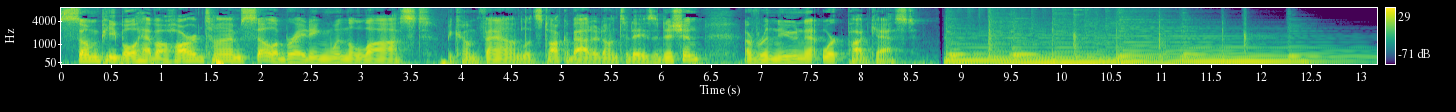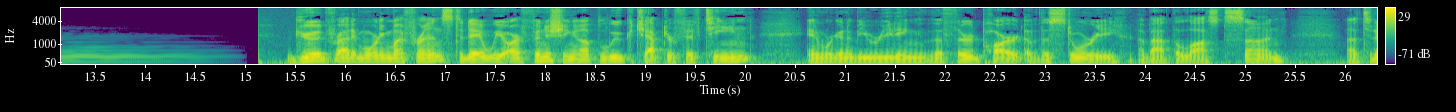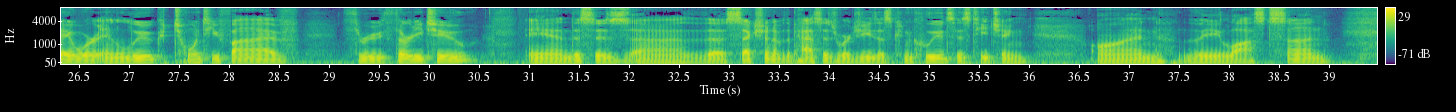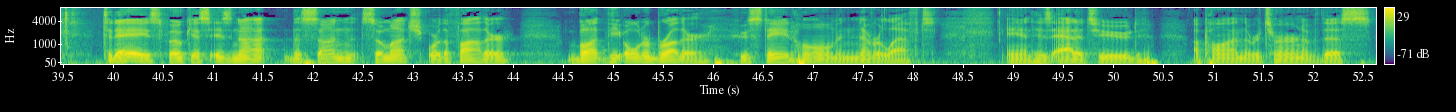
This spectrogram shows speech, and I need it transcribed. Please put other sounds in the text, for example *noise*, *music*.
Some people have a hard time celebrating when the lost become found. Let's talk about it on today's edition of Renew Network Podcast. Good Friday morning, my friends. Today we are finishing up Luke chapter 15, and we're going to be reading the third part of the story about the lost son. Uh, today we're in Luke 25 through 32. And this is uh, the section of the passage where Jesus concludes his teaching on the lost son. Today's focus is not the son so much or the father, but the older brother who stayed home and never left, and his attitude upon the return of this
